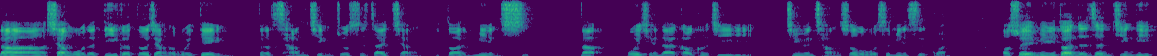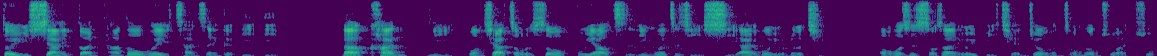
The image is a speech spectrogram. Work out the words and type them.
那像我的第一个得奖的微电影的场景，就是在讲一段面试。那我以前在高科技晶圆厂的时候，我是面试官，哦，所以每一段人生经历对于下一段它都会产生一个意义。那看你往下走的时候，不要只因为自己喜爱或有热情，哦，或是手上有一笔钱就很冲动出来做，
